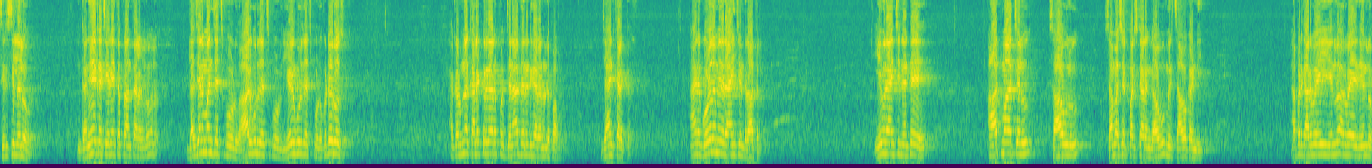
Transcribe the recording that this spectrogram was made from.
సిరిసిల్లలో ఇంకా అనేక చేనేత ప్రాంతాలలో డజన్ మంది చచ్చిపోడు ఆరుగురు చచ్చిపోడు ఏడుగురు చచ్చిపోడు ఒకటే రోజు. అక్కడ ఉన్న కలెక్టర్ గారు జనార్దన్ రెడ్డి గారు అని ఉండే పాపం. Joint collector. ఆయన గోడల మీద రాయించిండు రాతలు. ఏమి రాయించిందంటే ఆత్మహత్యలు సావులు సమస్యకు పరిష్కారం కావు మీరు చావకండి. అప్పటికి అరవై ఏళ్ళు అరవై ఐదు ఏళ్ళు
